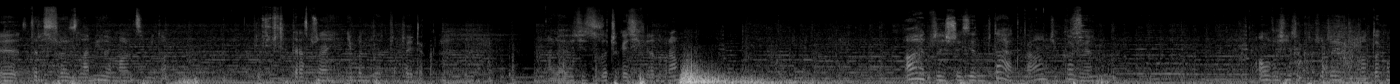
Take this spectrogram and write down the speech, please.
Y, teraz trochę zlamiłem, ale co mi tam. Teraz przynajmniej nie będę tutaj tak... Ale wiecie co, zaczekać chwilę, dobra? A, tutaj jeszcze jest jeden ptak, tak? Ciekawie. On właśnie tak tutaj ma taką...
